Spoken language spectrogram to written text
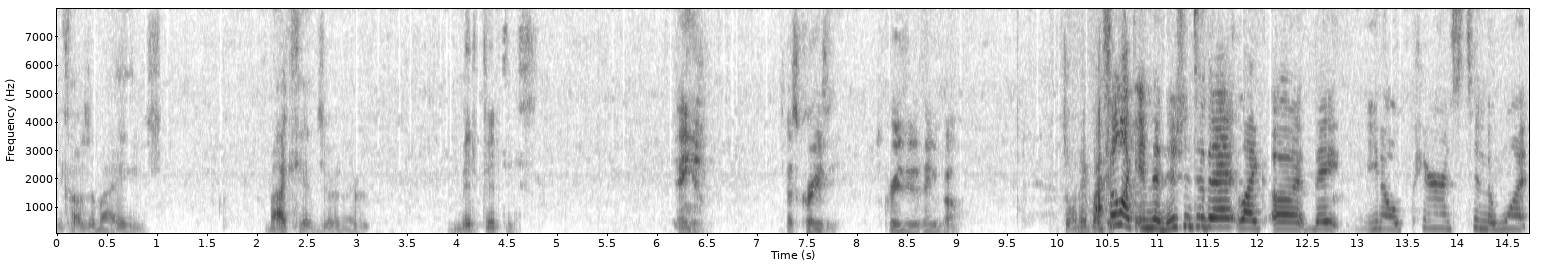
because of my age. My kids are in their mid 50s. Damn. That's crazy. It's crazy to think about. So I feel like in addition to that, like uh they you know, parents tend to want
